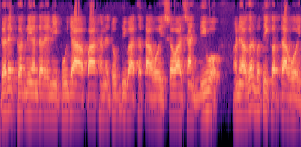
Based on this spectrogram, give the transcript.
દરેક ઘરની અંદર એની પૂજા, પાઠ અને ધૂપ દીવા થતા હોય, સવાર, સાંજ દીવો અને અગરબત્તી કરતા હોય,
